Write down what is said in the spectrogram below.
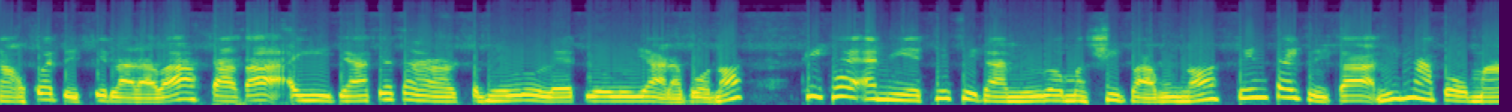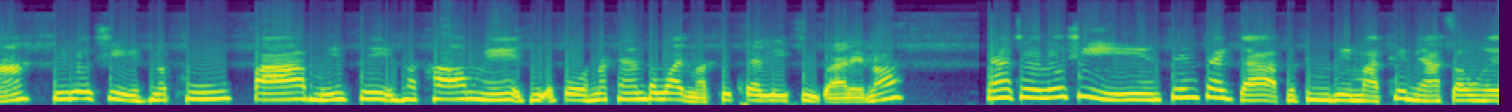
ရောင်အကွက်တွေဖြစ်လာတာပါဒါကအရေးပြပြဿနာတစ်မျိုးလို့လည်းပြောလို့ရတာပေါ့နော် ထိခိုက်အနေရဖြစ်စေတာမျိုးတော့မရှိပါဘူးเนาะတင်းတိုက်တွေကမျက်နှာပေါ်မှာပြီးလို့ရှိရင်နှစ်ဖူးပါမင်းစိနှာခေါင်းနဲ့ဒီအပေါ်နှာခမ်းတစ်ဝိုက်မှာဖြစ်သက်လေးရှိပါတယ်เนาะဒါဆိုလို့ရှိရင်တင်းတိုက်ကဘယ်သူတွေမှာဖြစ်များဆုံးလဲ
